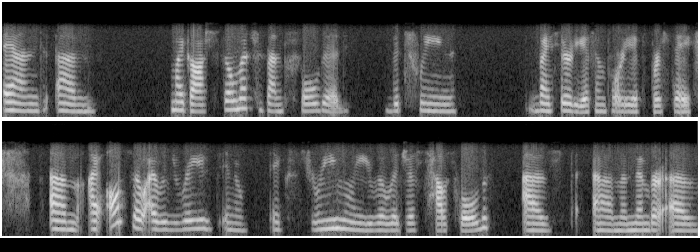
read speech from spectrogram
and um, my gosh, so much has unfolded between my 30th and 40th birthday. Um, I also I was raised in an extremely religious household as um, a member of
